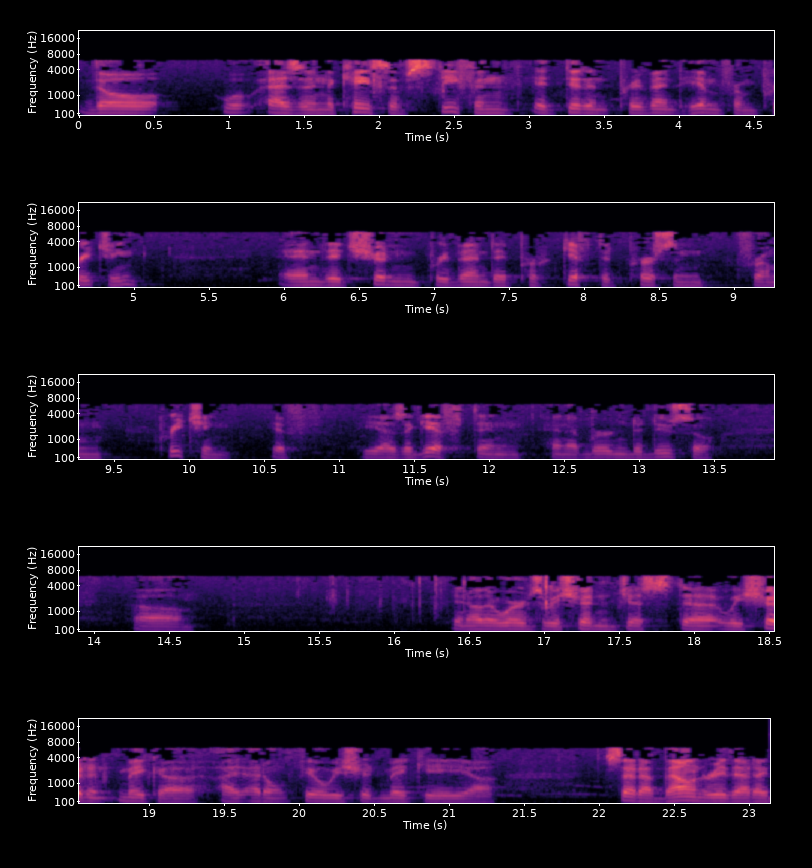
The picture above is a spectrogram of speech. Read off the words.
though, as in the case of Stephen, it didn't prevent him from preaching, and it shouldn't prevent a gifted person from preaching if he has a gift and, and a burden to do so. Um, in other words, we shouldn't just uh, we shouldn't make a. I, I don't feel we should make a uh, set a boundary that a,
